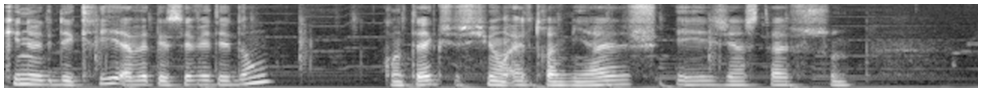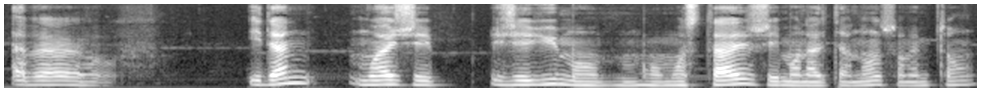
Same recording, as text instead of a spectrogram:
qui nous décrit avec le CV dedans. Contexte, je suis en L3 Mirage et j'ai un stage soon. Ah bah, Idan, moi j'ai j'ai eu mon, mon, mon stage et mon alternance en même temps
